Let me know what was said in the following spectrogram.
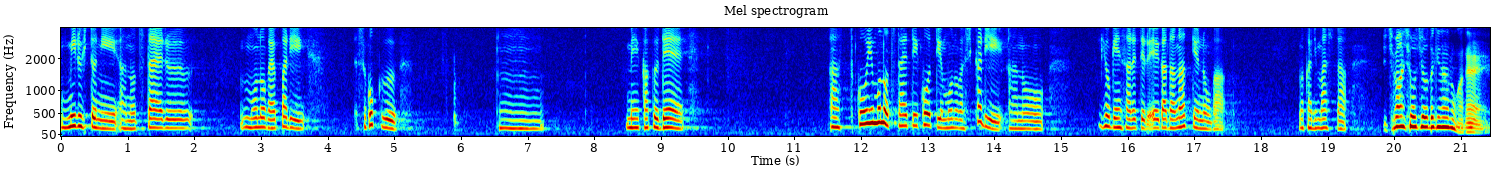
う見る人にあの伝えるものがやっぱりすごくうん明確であこういうものを伝えていこうっていうものがしっかりあの表現されてる映画だなっていうのが分かりました。一番象徴的なのがね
